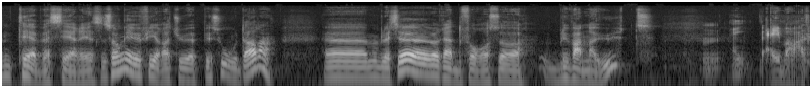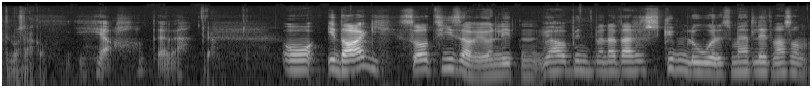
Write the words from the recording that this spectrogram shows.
en TV-seriesesong er jo 24 episoder, da. Eh, vi blir ikke redd for oss å bli vanna ut. Nei. Nei, bare alltid noe å snakke om. Ja, det er det. Ja. Og i dag så teaser vi jo en liten Vi har begynt med dette skumle ordet som heter litt mer sånn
